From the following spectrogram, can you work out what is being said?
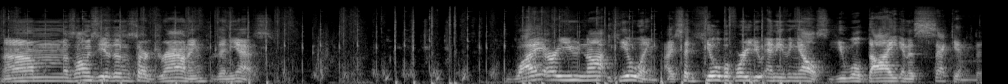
Um, as long as he doesn't start drowning, then yes. Why are you not healing? I said heal before you do anything else. You will die in a second.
